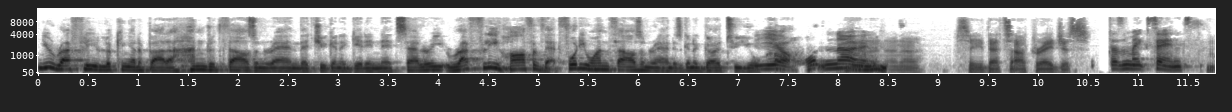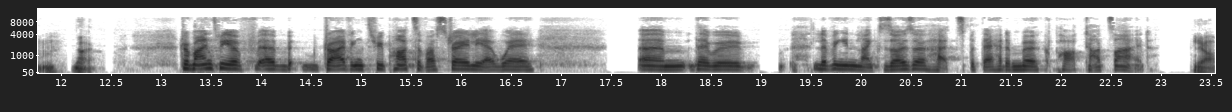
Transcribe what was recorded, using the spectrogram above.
you're roughly looking at about a hundred thousand rand that you're going to get in net salary. Roughly half of that, forty-one thousand rand, is going to go to your yeah, car. What? No, no, no, no. See, that's outrageous. Doesn't make sense. Mm-mm. No. It reminds me of uh, driving through parts of Australia where um, they were living in like Zozo huts, but they had a Merc parked outside. Yeah.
